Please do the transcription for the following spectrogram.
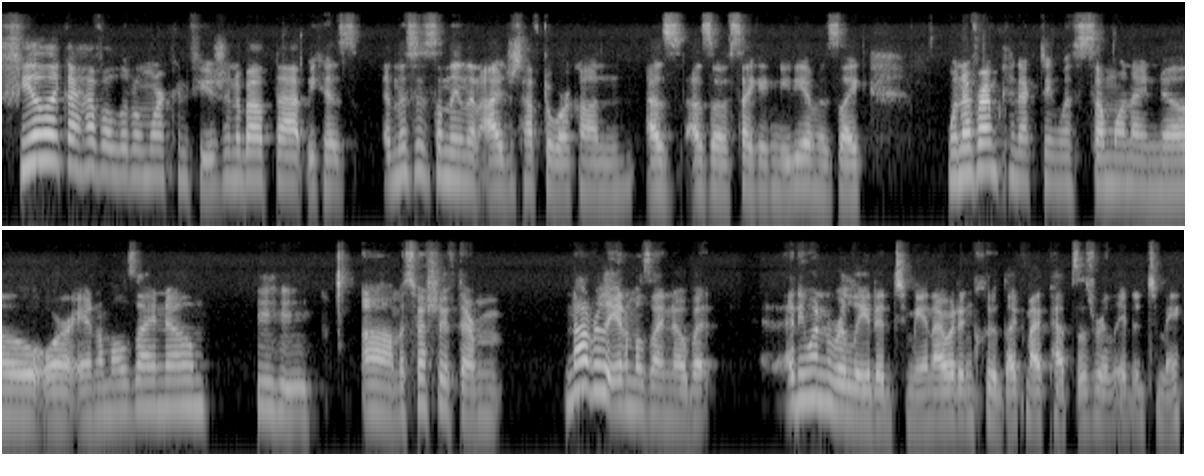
feel like i have a little more confusion about that because and this is something that i just have to work on as as a psychic medium is like whenever i'm connecting with someone i know or animals i know hmm um, especially if they're not really animals i know but anyone related to me and i would include like my pets as related to me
